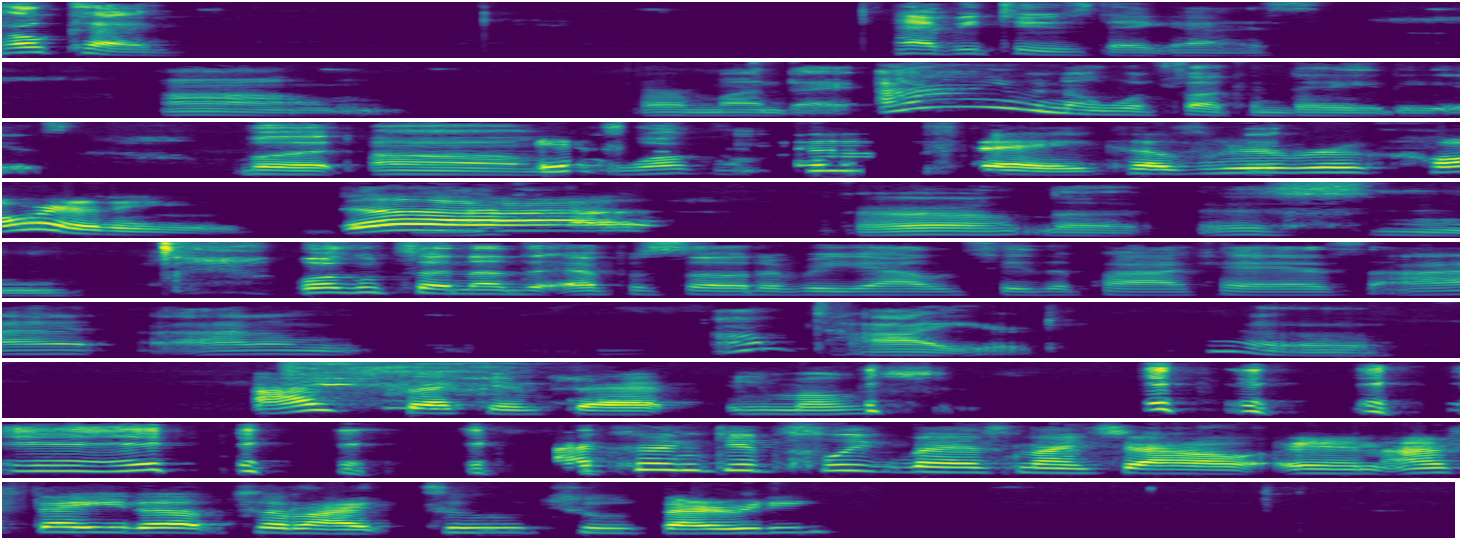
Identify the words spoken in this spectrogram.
okay. Happy Tuesday, guys. Um, or Monday. I don't even know what fucking day it is. But um, It's welcome, Tuesday because we're recording. Duh. girl. Look, this. Hmm. Welcome to another episode of Reality the podcast. I I don't. I'm tired. Oh. I second that emotion. I couldn't get sleep last night, y'all, and I stayed up to like two, two thirty.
